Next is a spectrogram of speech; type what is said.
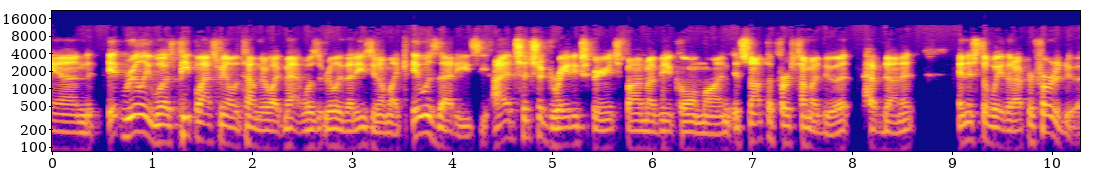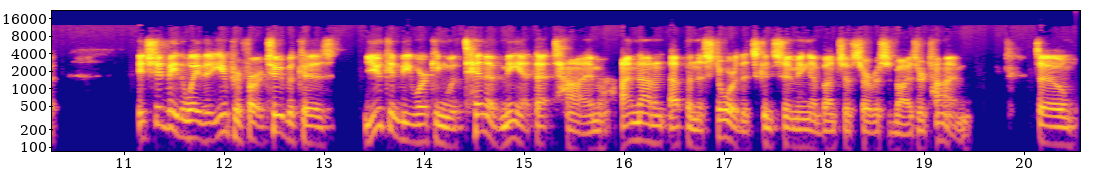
And it really was. People ask me all the time, they're like, Matt, was it really that easy? And I'm like, it was that easy. I had such a great experience buying my vehicle online. It's not the first time I do it, have done it, and it's the way that I prefer to do it. It should be the way that you prefer it too, because you can be working with 10 of me at that time. I'm not an up in the store that's consuming a bunch of service advisor time. So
